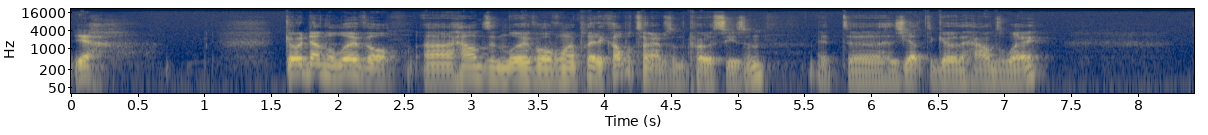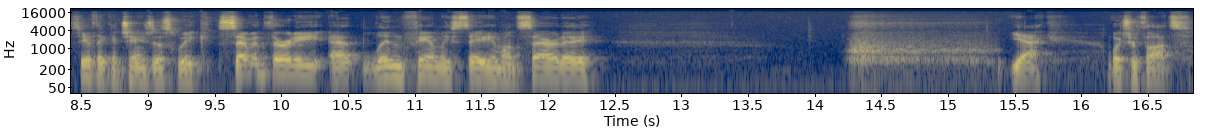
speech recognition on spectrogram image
Yeah. Going down to Louisville, uh, Hounds in Louisville have only played a couple times in the postseason. It uh, has yet to go the Hounds' way. See if they can change this week. 7:30 at Lynn Family Stadium on Saturday. Yak, what's your thoughts?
